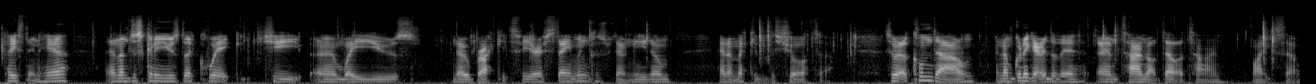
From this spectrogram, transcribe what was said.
Paste it in here. And I'm just going to use the quick cheat um, where you use no brackets for your if statement because we don't need them. And it'll make it the shorter. So it'll come down and I'm going to get rid of the um, Time.deltaTime. Like so.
